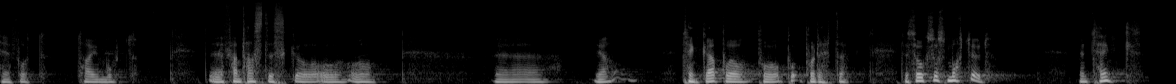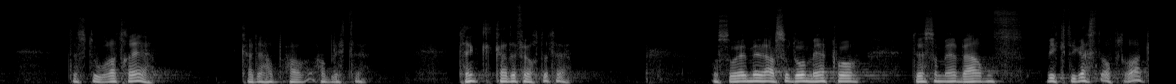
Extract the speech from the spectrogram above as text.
har fått ta imot. Det er fantastisk å, å, å uh, ja, tenke på, på, på, på, dette. Det så også smått ut, men tenk det store treet, hva det har, har, har, blitt til. Tenk hva det førte til. Og så er vi altså da med på det som er verdens viktigste oppdrag.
